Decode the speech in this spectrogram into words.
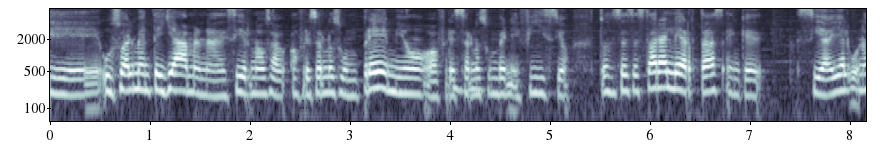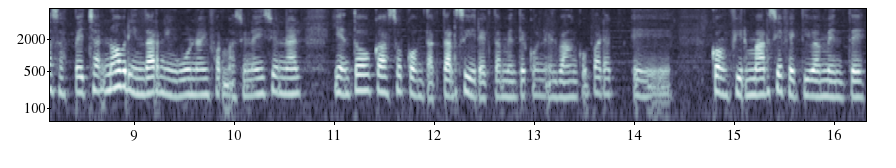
eh, usualmente llaman a decirnos, a ofrecernos un premio o ofrecernos un beneficio. Entonces, estar alertas en que si hay alguna sospecha, no brindar ninguna información adicional y en todo caso contactarse directamente con el banco para eh, confirmar si efectivamente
